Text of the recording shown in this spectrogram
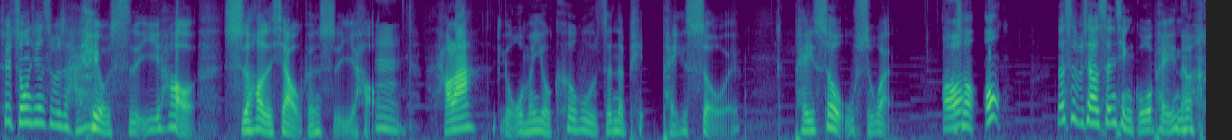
所以中间是不是还有十一号、十号的下午跟十一号？嗯，好啦，有我们有客户真的陪陪手哎。赔售五十万，我说哦，那是不是要申请国赔呢？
